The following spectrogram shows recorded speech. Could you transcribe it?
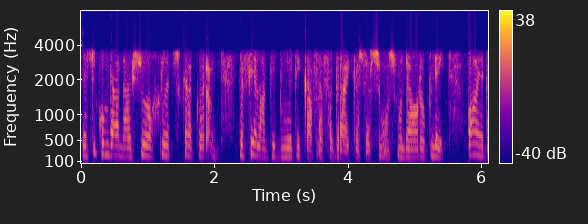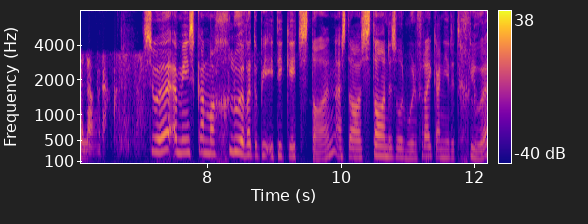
Dis hoekom daar nou so 'n groot skrik oor om te veel antibiotika vir verbruikers is. So ons moet daarop let. Baie belangrik. So 'n mens kan maar glo wat op die etiket staan. As daar staan dis hormoonvry, kan jy dit glo.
